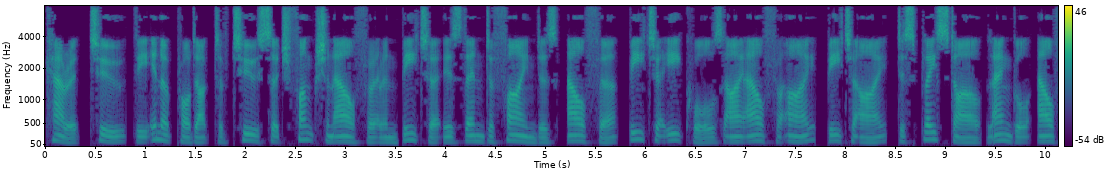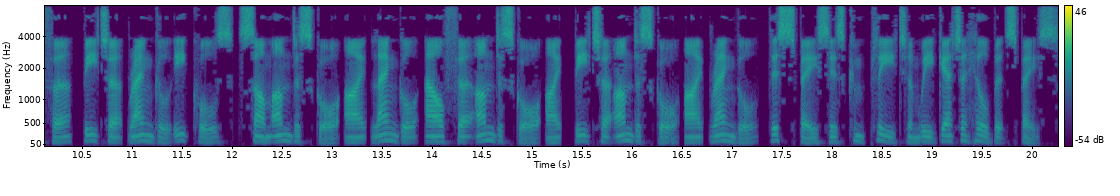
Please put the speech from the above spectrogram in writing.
caret two. The inner product of two such function alpha and beta is then defined as alpha beta equals i alpha i beta i. Display style Langle alpha beta beta rangle equals sum underscore i Langle alpha underscore i beta underscore i rangle. This space is complete and we get a Hilbert space.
